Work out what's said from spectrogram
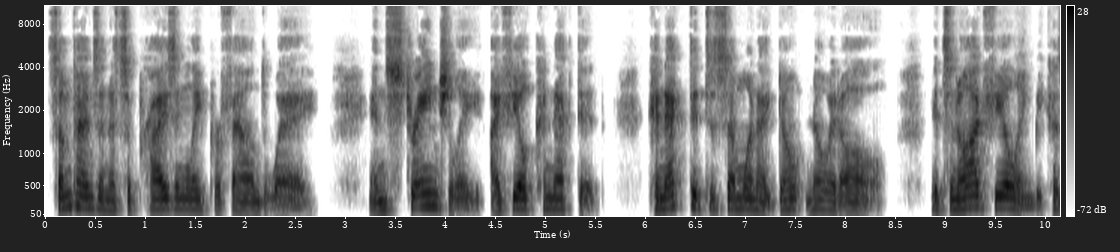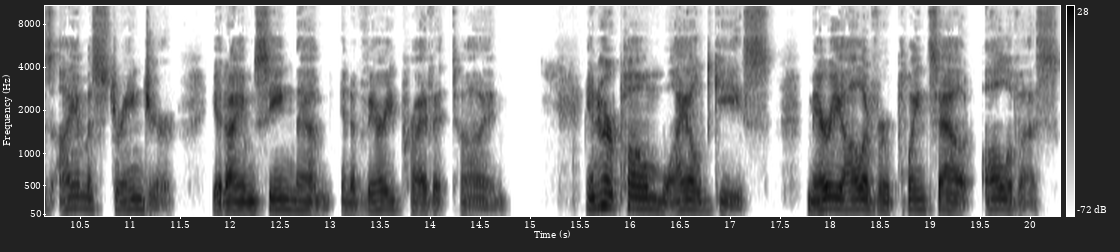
sometimes in a surprisingly profound way. And strangely, I feel connected, connected to someone I don't know at all. It's an odd feeling because I am a stranger, yet I am seeing them in a very private time. In her poem, Wild Geese, Mary Oliver points out all of us,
